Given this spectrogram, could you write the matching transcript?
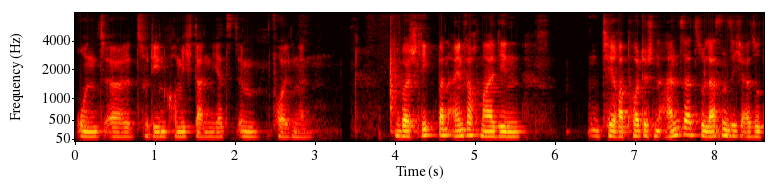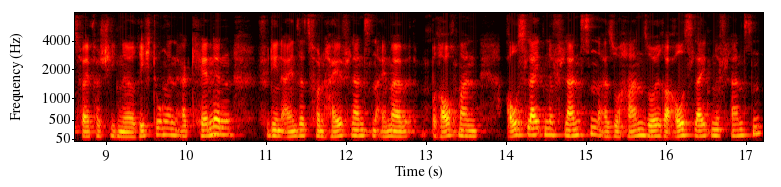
Und äh, zu denen komme ich dann jetzt im Folgenden überschlägt man einfach mal den therapeutischen Ansatz. So lassen sich also zwei verschiedene Richtungen erkennen für den Einsatz von Heilpflanzen. Einmal braucht man ausleitende Pflanzen, also Harnsäure ausleitende Pflanzen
